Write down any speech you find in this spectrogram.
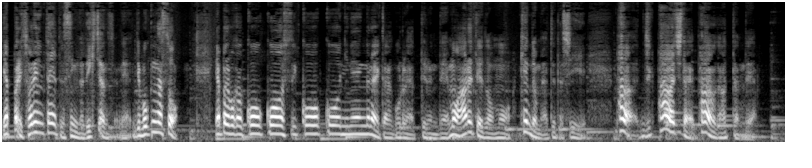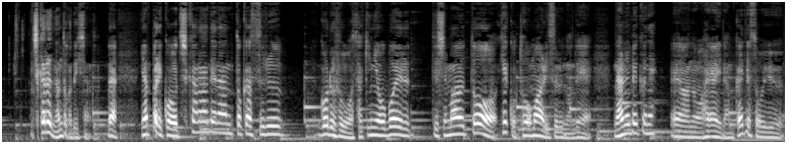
やっぱりそれに頼ってスイングができちゃうんですよね。で、僕がそう。やっぱり僕は高校、高校2年ぐらいからゴルフやってるんで、もうある程度もう剣道もやってたし、パワー、パワー自体、パワーがあったんで、力でなんとかできちゃうんですよ。だから、やっぱりこう力でなんとかするゴルフを先に覚えるってしまうと結構遠回りするので、なるべくねえ、あの、早い段階でそういう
